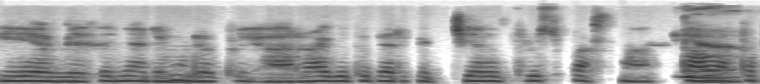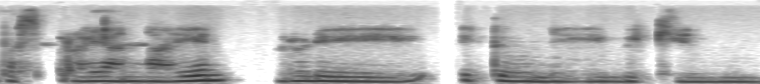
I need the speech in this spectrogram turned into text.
Iya, biasanya ada yang Hmm. udah pelihara gitu dari kecil, terus pas Natal Iya. atau pas perayaan lain baru di itu dibikin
